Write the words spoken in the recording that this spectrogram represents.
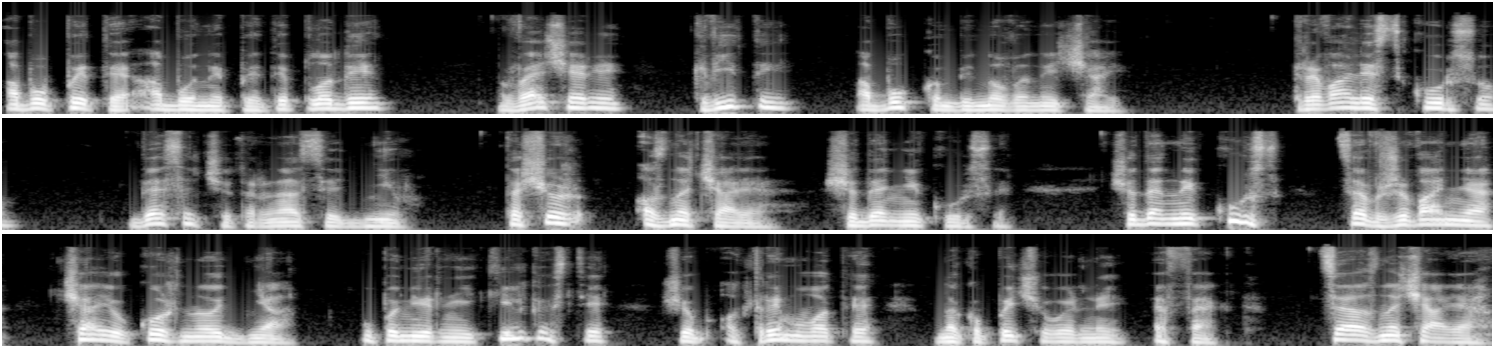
або пити, або не пити плоди, ввечері квіти або комбінований чай. Тривалість курсу 10-14 днів. Та що ж означає щоденні курси? Щоденний курс це вживання чаю кожного дня у помірній кількості, щоб отримувати накопичувальний ефект. Це означає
